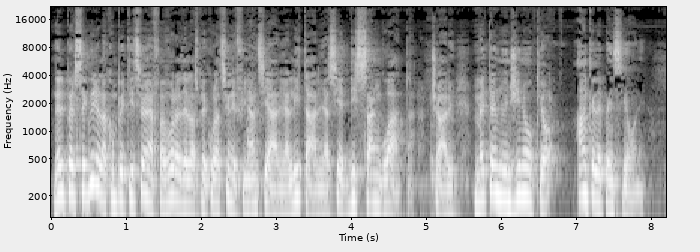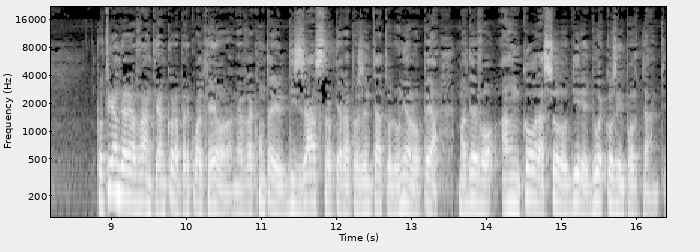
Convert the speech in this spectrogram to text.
Nel perseguire la competizione a favore della speculazione finanziaria, l'Italia si è dissanguata, mettendo in ginocchio anche le pensioni. Potrei andare avanti ancora per qualche ora nel raccontare il disastro che ha rappresentato l'Unione Europea, ma devo ancora solo dire due cose importanti.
